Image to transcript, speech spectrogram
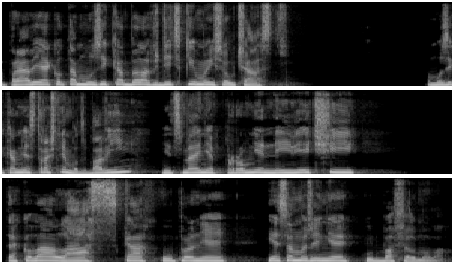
A právě jako ta muzika byla vždycky mojí součástí. A muzika mě strašně moc baví, nicméně pro mě největší taková láska úplně je samozřejmě hudba filmová,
